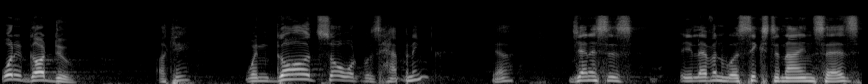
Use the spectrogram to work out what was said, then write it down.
What did God do? Okay? When God saw what was happening, yeah, Genesis 11, verse 6 to 9 says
